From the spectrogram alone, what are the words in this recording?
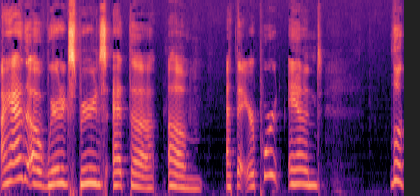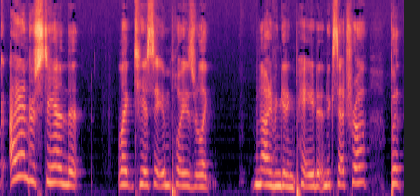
I had a weird experience at the um, at the airport, and look, I understand that like TSA employees are like not even getting paid and etc. But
